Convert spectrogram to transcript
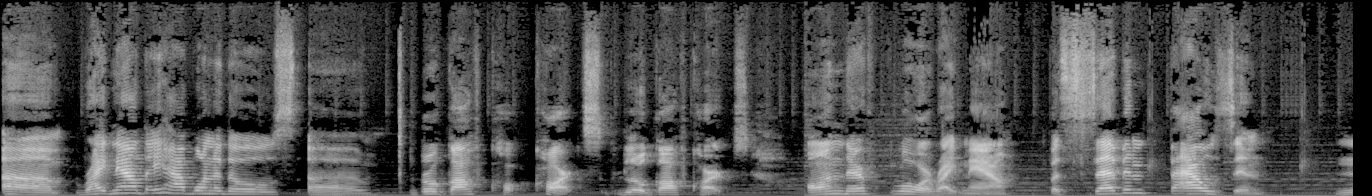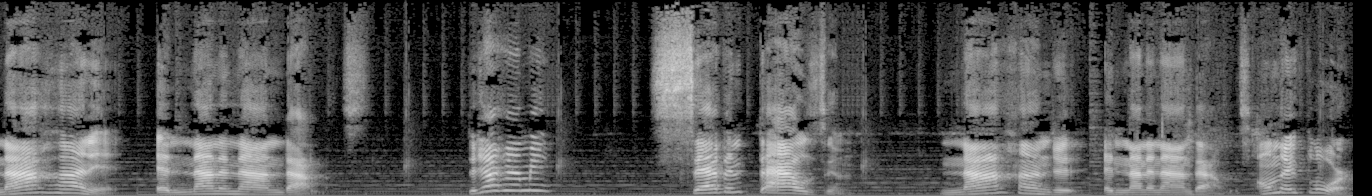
um, right now they have one of those uh, little golf carts, little golf carts on their floor right now for seven thousand nine hundred and ninety nine dollars. Did y'all hear me? Seven thousand nine hundred and ninety nine dollars on their floor.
